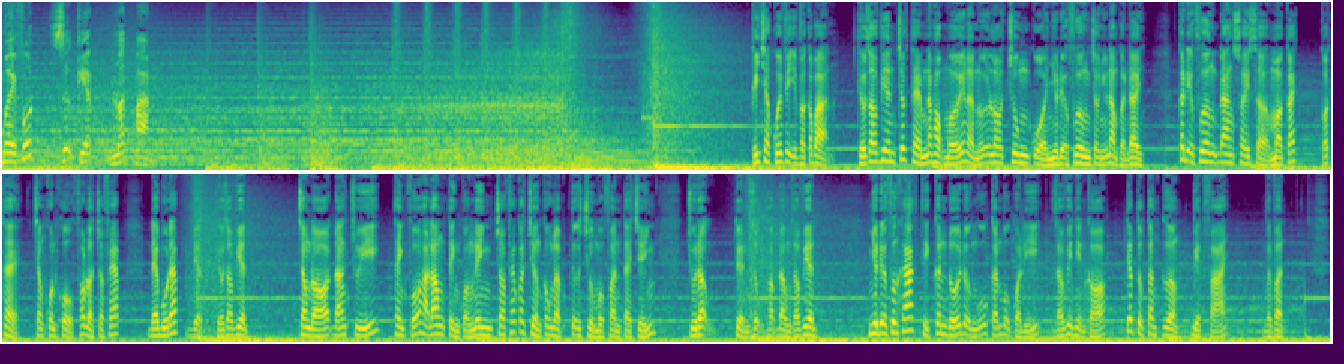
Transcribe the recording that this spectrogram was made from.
10 phút sự kiện luận bàn. Kính chào quý vị và các bạn. Thiếu giáo viên trước thềm năm học mới là nỗi lo chung của nhiều địa phương trong những năm gần đây. Các địa phương đang xoay sở mọi cách có thể trong khuôn khổ pháp luật cho phép để bù đắp việc thiếu giáo viên. Trong đó đáng chú ý, thành phố Hạ Long, tỉnh Quảng Ninh cho phép các trường công lập tự chủ một phần tài chính, chủ động tuyển dụng hợp đồng giáo viên. Nhiều địa phương khác thì cân đối đội ngũ cán bộ quản lý, giáo viên hiện có, tiếp tục tăng cường, biệt phái, vân vân.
